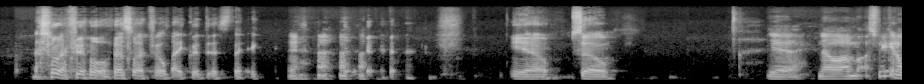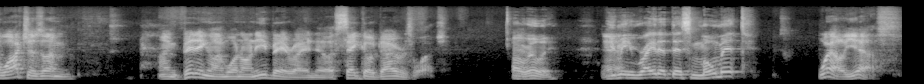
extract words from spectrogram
That's what I feel. That's what I feel like with this thing. Yeah. You know, so Yeah. No, I'm speaking of watches, I'm I'm bidding on one on eBay right now, a Seiko diver's watch. oh really? Yeah. You mean right at this moment? Well, yes.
